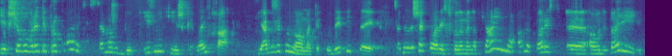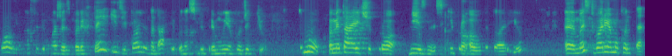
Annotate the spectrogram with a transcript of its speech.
Якщо говорити про користь, це можуть бути різні фішки, лайфхаки, як зекономити, куди піти. Це не лише користь, коли ми навчаємо, але користь е, аудиторії, яку вона собі може зберегти, і з якою надалі вона собі прямує по життю. Тому, пам'ятаючи про бізнес і про аудиторію, е, ми створюємо контент.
